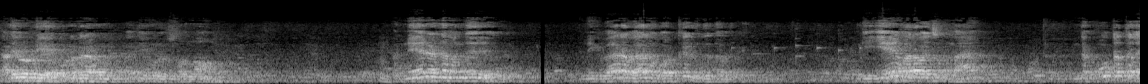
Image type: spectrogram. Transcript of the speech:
தலைவருடைய ப்ரோக்ராம் பத்தி உங்களுக்கு சொன்னோம் இப்ப நேரண்ண வந்து இன்னைக்கு வேற வேற ஒர்க் இருந்தது அவருக்கு இங்க ஏன் வர வச்சோம்னா இந்த கூட்டத்துல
